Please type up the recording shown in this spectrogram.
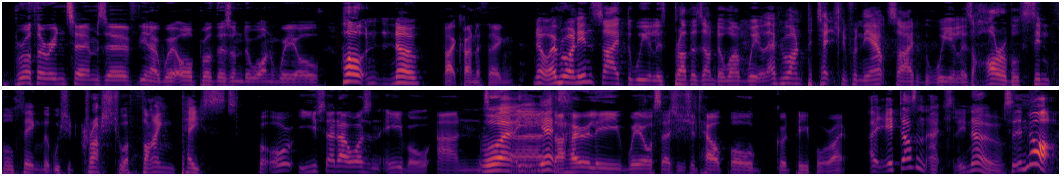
brother in terms of you know we're all brothers under one wheel, Oh n- no, that kind of thing. no! Everyone inside the wheel is brothers under one wheel. Everyone potentially from the outside of the wheel is a horrible, sinful thing that we should crush to a fine paste. But all, you said I wasn't evil, and Well, uh, yes. the holy wheel says you should help all good people, right? Uh, It doesn't actually. No, Is it not?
